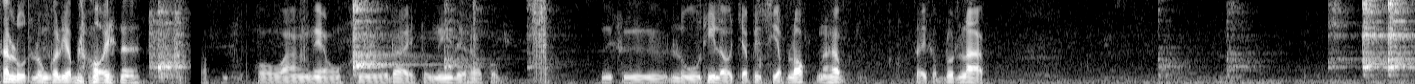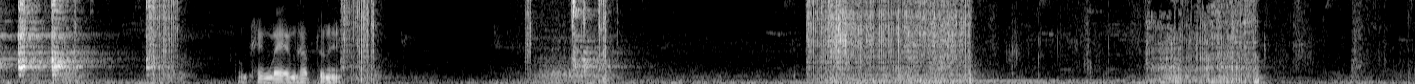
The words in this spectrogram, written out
ถ้าหลุดลงก็เรียบร้อยนะพอวางแนวคือได้ตรงนี้เลยครับผม นี่คือรูที่เราจะไปเสียบล็อกนะครับ ใส่กับรถลากต้องแข็งแรงครับตัวนี้ส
